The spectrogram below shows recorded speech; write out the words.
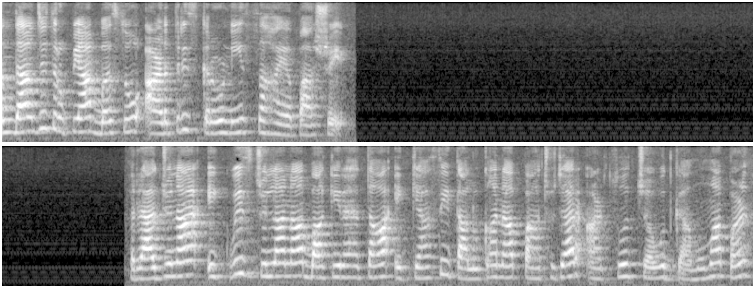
અંદાજિત રૂપિયા બસો આડત્રીસ કરોડની સહાય અપાશે. રાજ્યના એકવીસ જિલ્લાના બાકી રહેતા એક્યાસી તાલુકાના પાંચ હજાર આઠસો ચૌદ ગામોમાં પણ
